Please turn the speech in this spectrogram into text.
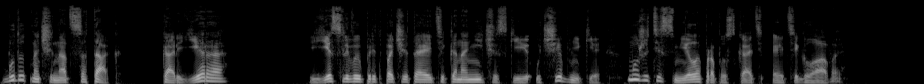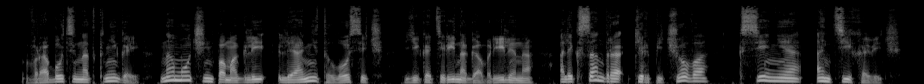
будут начинаться так. Карьера. Если вы предпочитаете канонические учебники, можете смело пропускать эти главы. В работе над книгой нам очень помогли Леонид Лосич, Екатерина Гаврилина, Александра Кирпичева, Ксения Антихович.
